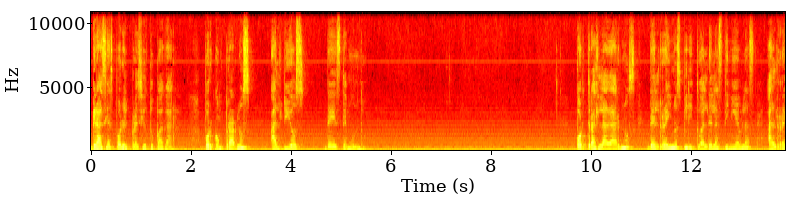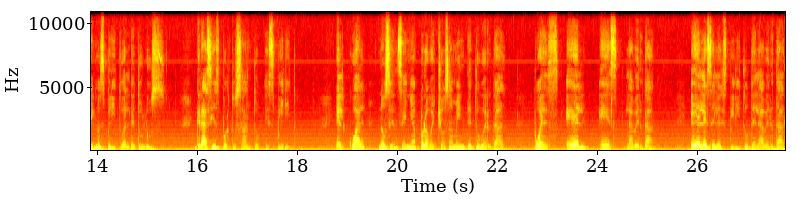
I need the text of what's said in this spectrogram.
Gracias por el precio tu pagar, por comprarnos al Dios de este mundo, por trasladarnos del reino espiritual de las tinieblas al reino espiritual de tu luz. Gracias por tu Santo Espíritu, el cual nos enseña provechosamente tu verdad pues Él es la verdad. Él es el espíritu de la verdad.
